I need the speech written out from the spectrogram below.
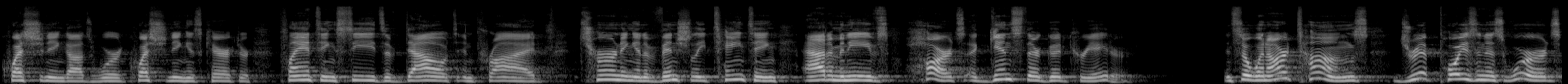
Questioning God's word, questioning his character, planting seeds of doubt and pride, turning and eventually tainting Adam and Eve's hearts against their good creator. And so when our tongues drip poisonous words,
